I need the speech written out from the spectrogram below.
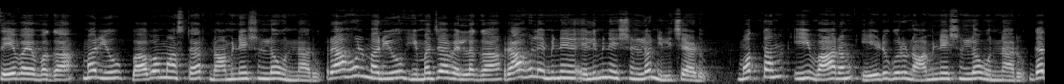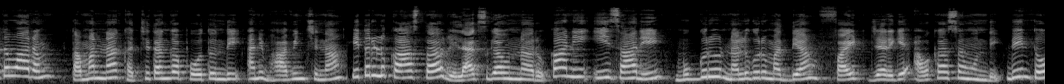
సేవ్ అవ్వగా మరియు బాబా మాస్టర్ నామినేషన్లో ఉన్నారు. రాహుల్ మరియు హిమజ వెళ్ళగా రాహుల్ ఎలిమినేషన్లో నిలిచాడు. మొత్తం ఈ వారం ఏడుగురు నామినేషన్లో ఉన్నారు. గత వారం తమన్నా ఖచ్చితంగా పోతుంది అని భావించిన ఇతరులు కాస్త రిలాక్స్గా ఉన్నారు. కానీ ఈసారి ముగ్గురు నలుగురు మధ్య ఫైట్ జరిగే అవకాశం ఉంది. దీంతో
